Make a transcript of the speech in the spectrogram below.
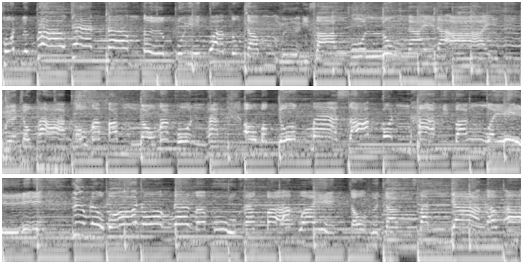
โหดเรื่องราวแทนน้ำเติมปุ๋ยแห่งความทรงจำมือนี่สร้างคนลงง่ายได้ เมื่อเจ้าพาเขามาปั๊มเงามาคนหัก เอาบอกโจกมาสาบก้นหักที่ฝังไว้ ลืมแล้วบ่น้องนางมาผูกหักปากไว้ เจ้าคือจังสัญญากับอา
